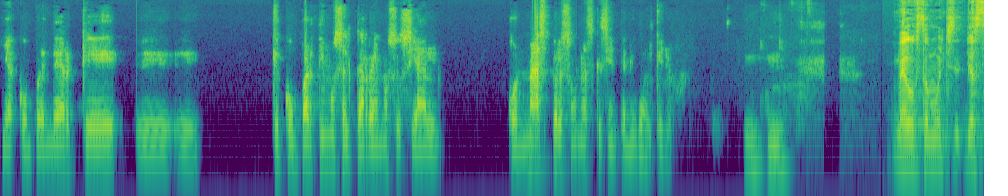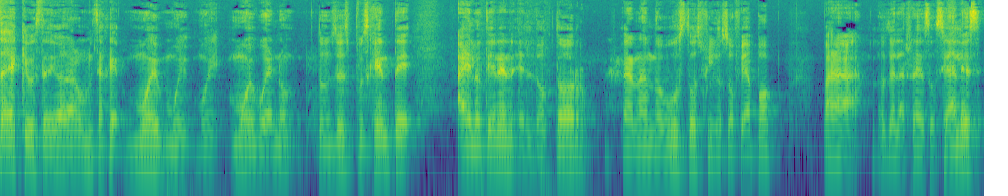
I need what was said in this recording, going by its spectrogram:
y a comprender que, eh, eh, que compartimos el terreno social con más personas que sienten igual que yo. Me gustó mucho. Yo sabía que usted iba a dar un mensaje muy, muy, muy, muy bueno. Entonces, pues, gente, ahí lo tienen el doctor Fernando Bustos, Filosofía Pop para los de las redes sociales.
